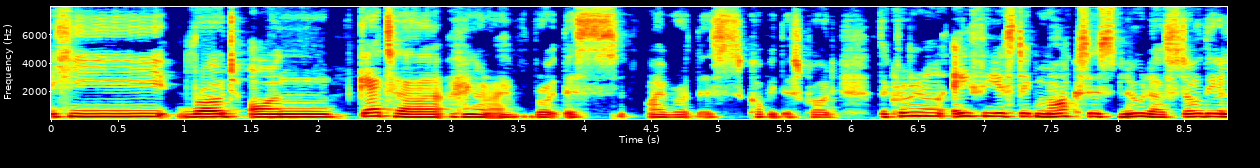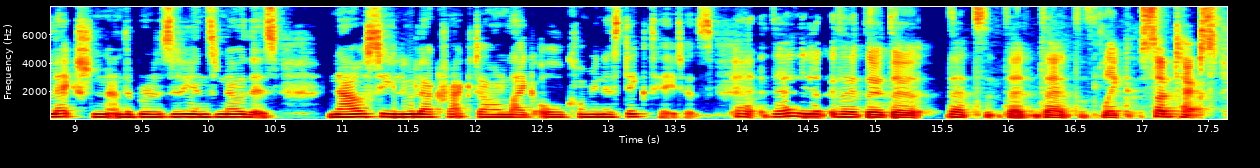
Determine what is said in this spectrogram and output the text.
He wrote on Gettr. Hang on, I wrote this. I wrote this. Copied this quote. The criminal, atheistic Marxist Lula stole the election, and the Brazilians know this. Now see Lula crack down like all communist dictators. Uh, the, the, the, the, that's that that like subtext.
